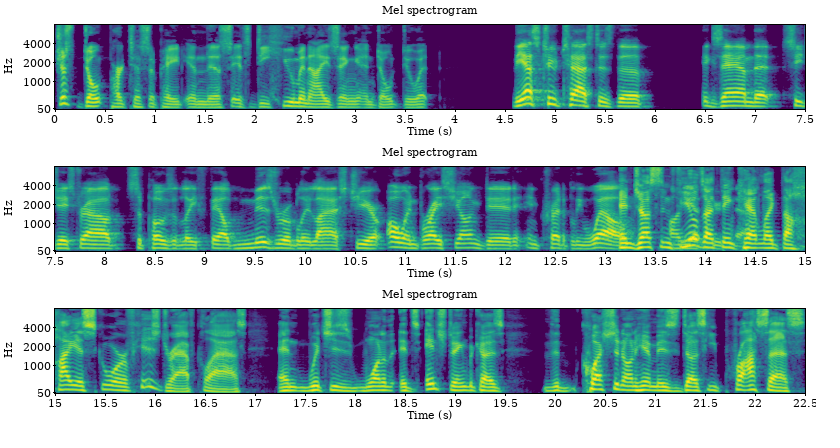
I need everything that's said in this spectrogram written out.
just don't participate in this. It's dehumanizing and don't do it. The S2 test is the exam that CJ Stroud supposedly failed miserably last year. Oh, and Bryce Young did incredibly well. And Justin Fields, I S2 think, test. had like the highest score of his draft class, and which is one of the, it's interesting because the question on him is does he process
